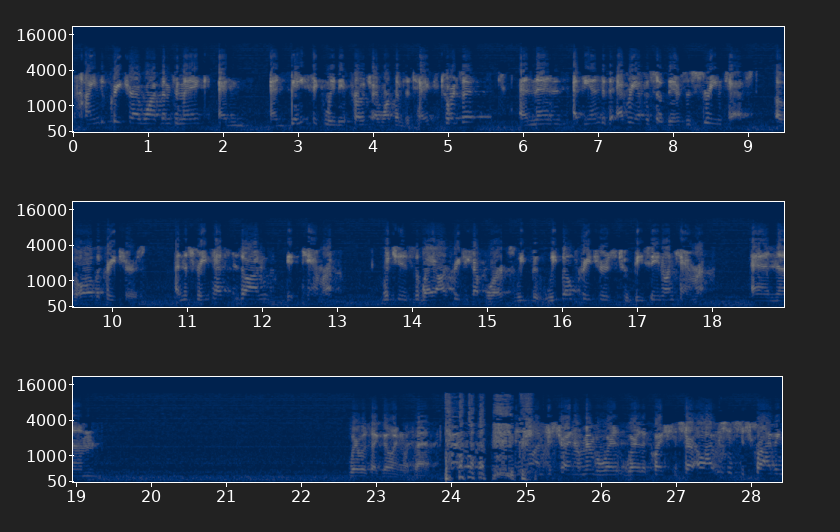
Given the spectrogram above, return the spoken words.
kind of creature I want them to make, and and basically the approach I want them to take towards it. And then at the end of the, every episode, there's a screen test of all the creatures, and the screen test is on camera which is the way our creature shop works. We we build creatures to be seen on camera, and um, where was I going with that? no, I'm just trying to remember where where the question started. Oh, I was just describing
